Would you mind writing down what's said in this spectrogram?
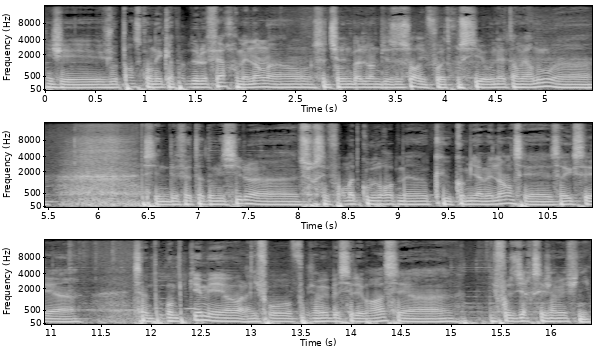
je pense qu'on est capable de le faire. Maintenant, on se tire une balle dans le pied ce soir. Il faut être aussi honnête envers nous. Euh, c'est une défaite à domicile sur ces formats de Coupe d'Europe comme il y a maintenant. C'est, vrai que c'est c'est un peu compliqué, mais euh, voilà, il faut, faut jamais baisser les bras. Euh, il faut se dire que c'est jamais fini.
